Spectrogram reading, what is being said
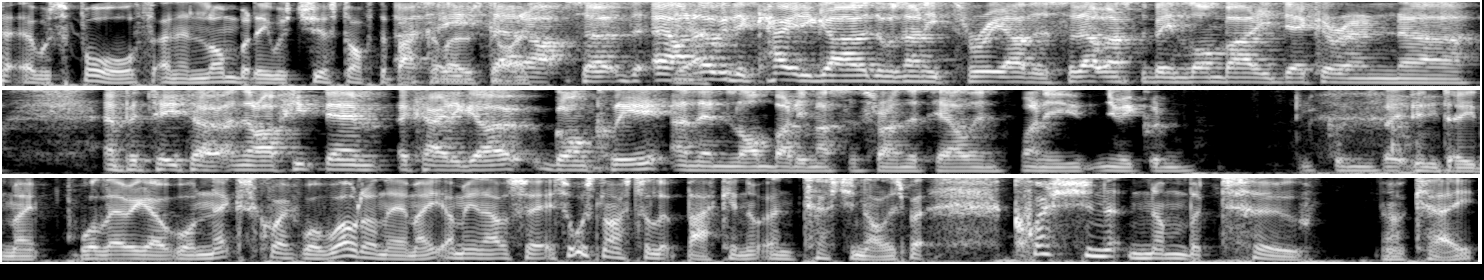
at was fourth, and then Lombardi was just off the back So of those guys. up. So th- I know with the K to go, there was only three others. So that must have been Lombardi, Dekker, and uh, and Petito. And then I've hit them a K to go, gone clear, and then Lombardi must have thrown the towel in when he knew he couldn't he couldn't beat. Indeed, mate. Well, there we go. Well, next question. Well, well done there, mate. I mean, that was, it's always nice to look back and, and test your knowledge. But question number two. Okay,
